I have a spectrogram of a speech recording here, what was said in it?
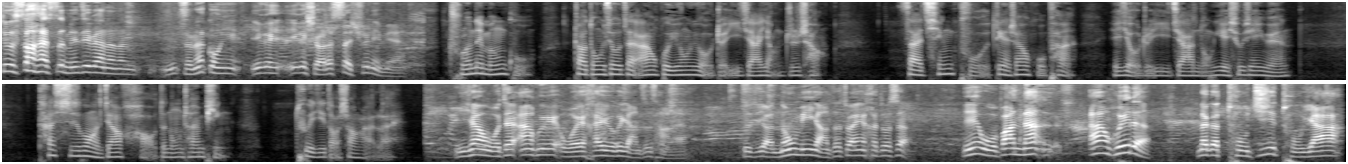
就是上海市民这边的呢，你只能供应一个一个小的社区里面。除了内蒙古，赵东修在安徽拥有着一家养殖场，在青浦淀山湖畔也有着一家农业休闲园。他希望将好的农产品推及到上海来。你像我在安徽，我还有个养殖场嘞，就是叫农民养殖专业合作社。因为我把南安徽的那个土鸡、土鸭、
